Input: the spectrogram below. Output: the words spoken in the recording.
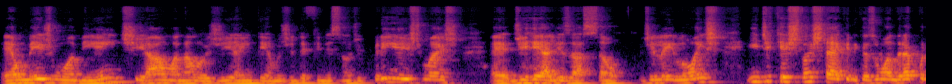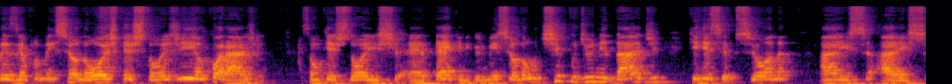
É o mesmo ambiente, há uma analogia em termos de definição de prismas, é, de realização de leilões e de questões técnicas. O André, por exemplo, mencionou as questões de ancoragem. São questões é, técnicas, mencionou o tipo de unidade que recepciona as, as,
